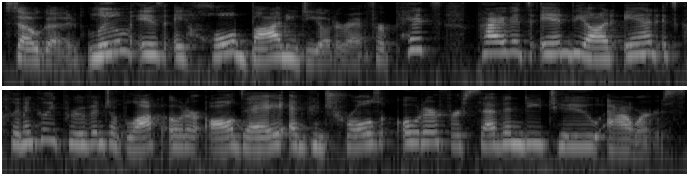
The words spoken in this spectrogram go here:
so good. Lume is a whole body deodorant for pits, privates, and beyond, and it's clinically proven to block odor all day and controls odor for 72 hours.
